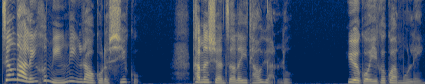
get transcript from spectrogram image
江大林和明明绕过了溪谷，他们选择了一条远路，越过一个灌木林，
